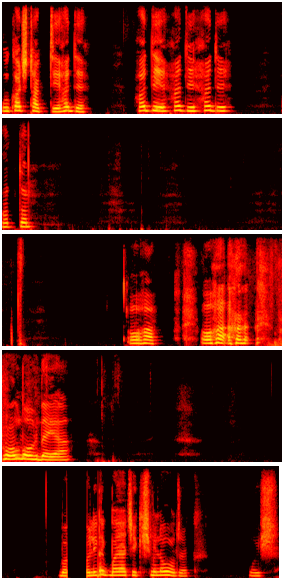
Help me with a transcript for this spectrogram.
Vur kaç taktiği hadi. Hadi, hadi, hadi. Attım. Oha. Oha. ne oldu orada ya? Böyle bayağı çekişmeli olacak. Bu iş.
